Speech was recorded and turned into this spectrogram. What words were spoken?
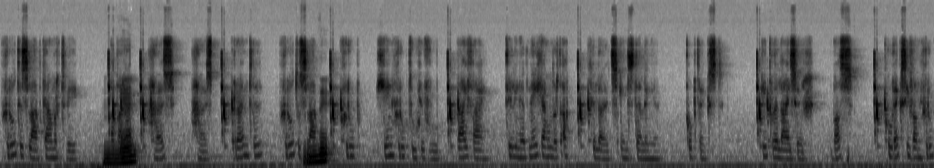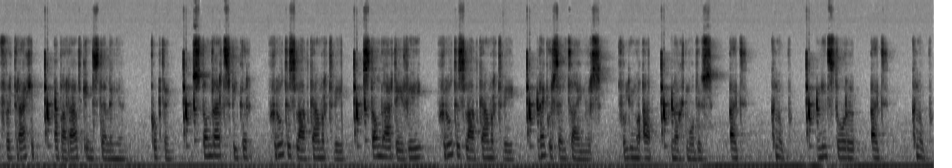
Grote slaapkamer 2. Nee. Apparaat. Huis. Huis. Ruimte. Grote slaap. Nee. Groep. Geen groep toegevoegd. Wifi. Tilling 900. Geluidsinstellingen. Koptekst. Equalizer. Bas. Correctie van groep vertraging. Apparaatinstellingen. Koptek. Standaard speaker. Grote slaapkamer 2. Standaard tv. Grote slaapkamer 2. Records en timers. Volume aan. Nachtmodus. Uit. Knop. Niet storen. Uit. Knop.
